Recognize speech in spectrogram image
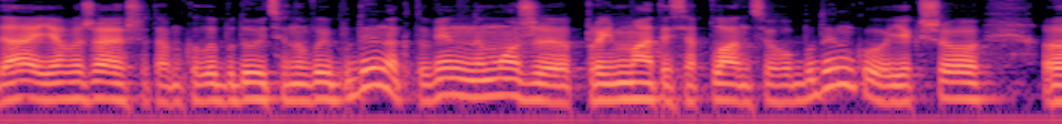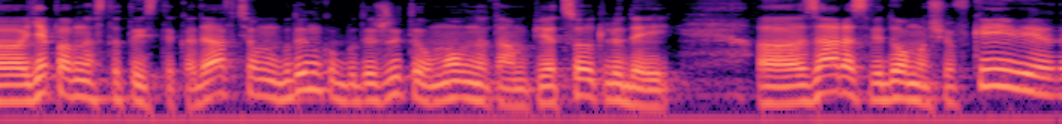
Да, я вважаю, що там, коли будується новий будинок, то він не може прийматися план цього будинку, якщо е, є певна статистика. Да, в цьому будинку буде жити умовно там 500 людей. Е, зараз відомо, що в Києві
